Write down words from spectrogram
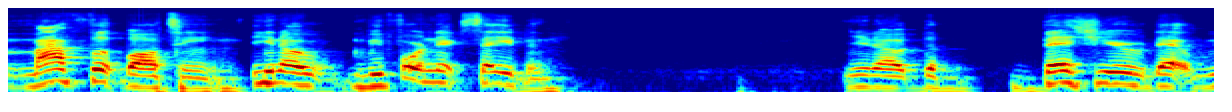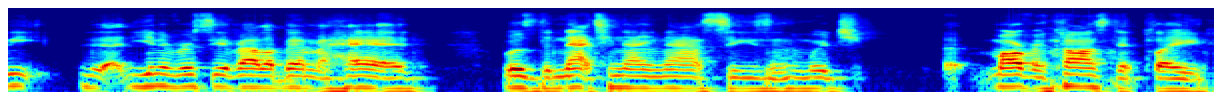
my football team, you know, before Nick Saban, you know, the best year that we, that University of Alabama had was the 1999 season, which uh, Marvin Constant played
